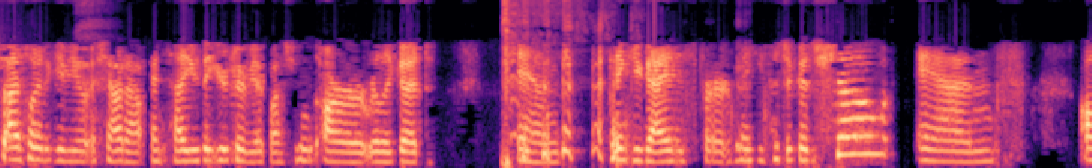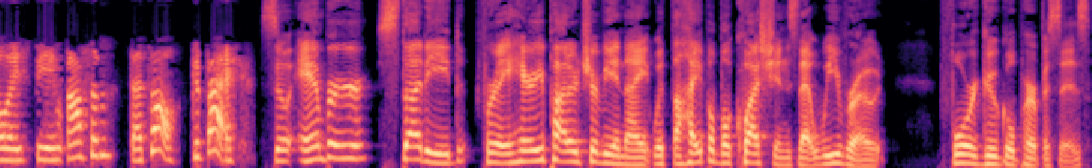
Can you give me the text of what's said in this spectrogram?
So I just wanted to give you a shout out and tell you that your trivia questions are really good. And thank you guys for making such a good show and always being awesome. That's all. Goodbye. So Amber studied for a Harry Potter trivia night with the Hypable questions that we wrote for Google purposes.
